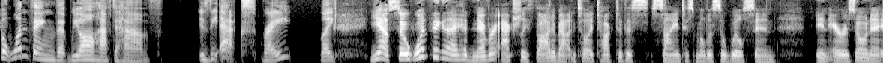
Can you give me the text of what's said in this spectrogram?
But one thing that we all have to have is the X, right? Like, yeah. So, one thing that I had never actually thought about until I talked to this scientist, Melissa Wilson, in Arizona,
